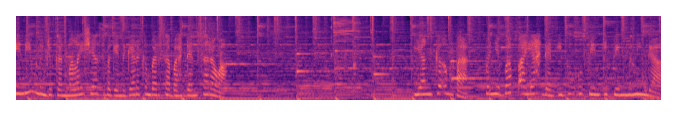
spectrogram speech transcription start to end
Ini menunjukkan Malaysia sebagai negara kembar Sabah dan Sarawak. Yang keempat, penyebab ayah dan ibu Upin Ipin meninggal.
